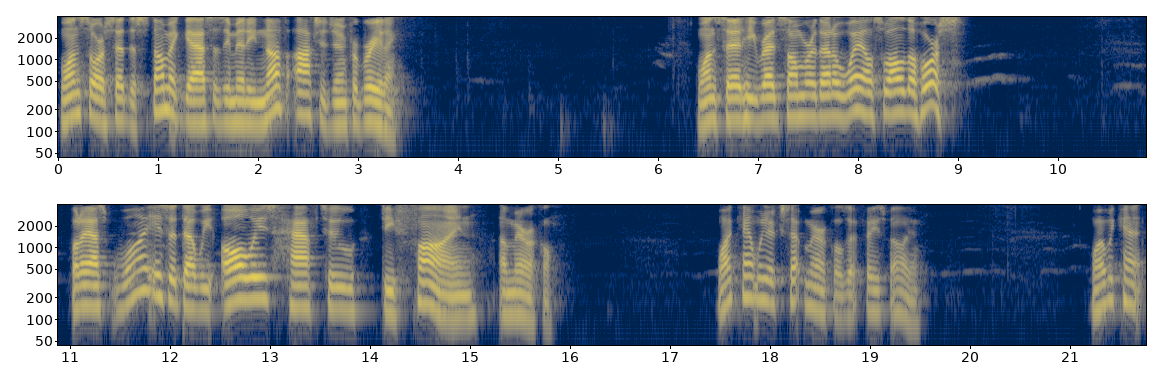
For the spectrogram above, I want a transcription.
One source said the stomach gases emit enough oxygen for breathing. One said he read somewhere that a whale swallowed a horse. But I ask, why is it that we always have to define a miracle? Why can't we accept miracles at face value? Why, we can't,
